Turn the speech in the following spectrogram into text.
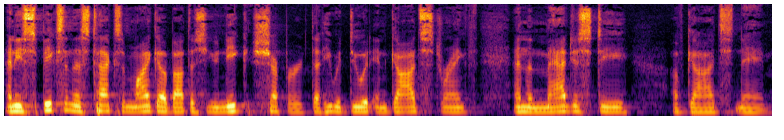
And he speaks in this text of Micah about this unique shepherd, that he would do it in God's strength and the majesty of God's name.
